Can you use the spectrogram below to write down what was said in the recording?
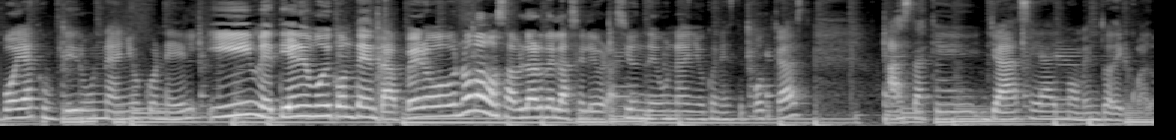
voy a cumplir un año con él y me tiene muy contenta, pero no vamos a hablar de la celebración de un año con este podcast hasta que ya sea el momento adecuado.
